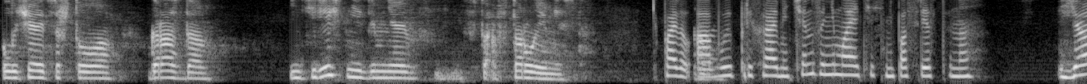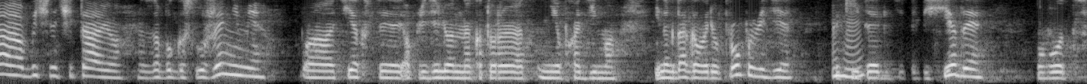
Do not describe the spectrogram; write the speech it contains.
получается, что гораздо интереснее для меня второе место. Павел, а вы при храме чем занимаетесь непосредственно? Я обычно читаю за богослужениями тексты определенные, которые необходимо. Иногда говорю проповеди, угу. какие-то где-то беседы. Вот,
